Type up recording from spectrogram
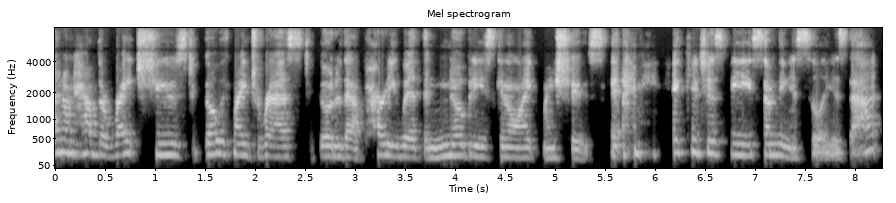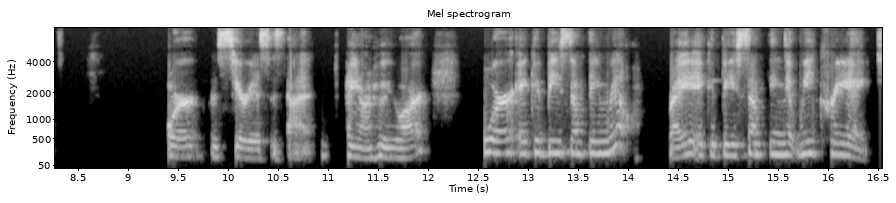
i don't have the right shoes to go with my dress to go to that party with and nobody's going to like my shoes. I mean it could just be something as silly as that or as serious as that depending on who you are or it could be something real right? It could be something that we create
